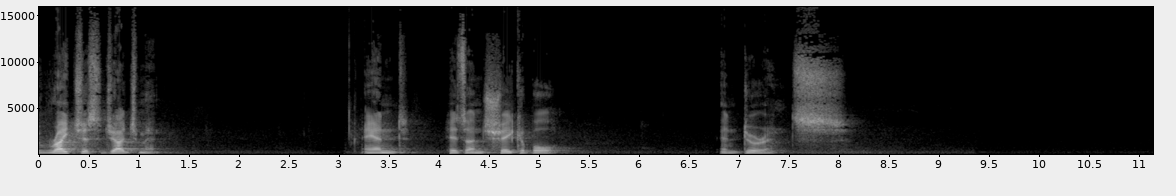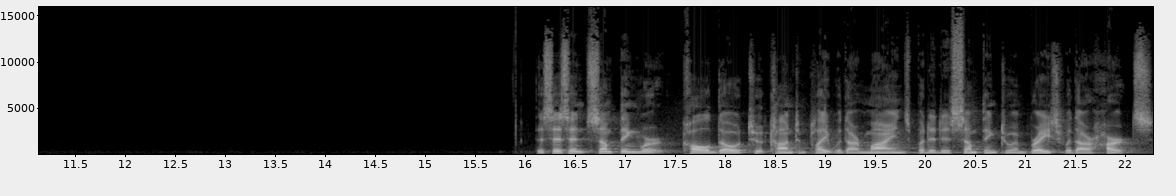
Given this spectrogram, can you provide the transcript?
righteous judgment, and his unshakable endurance. This isn't something we're called, though, to contemplate with our minds, but it is something to embrace with our hearts.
